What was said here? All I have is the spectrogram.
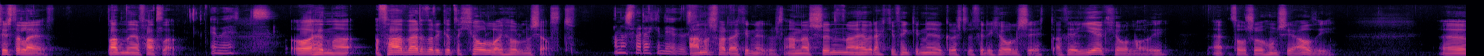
fyrsta lagi, barnið er fallað. Einmitt. Og hérna, að það verður að geta hjóla á hjólinu sjálft. Annars verði ekki niður. annars það ekki niðurgræslu þannig að Sunna hefur ekki fengið niðurgræslu fyrir hjóli sitt af því að ég hjóla á því eh, þó svo hún sé á því. Uh,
